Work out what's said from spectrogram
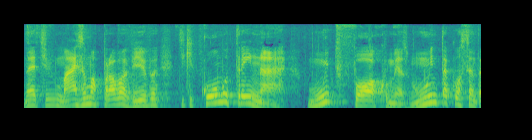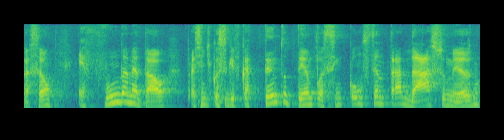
né, tive mais uma prova viva de que como treinar muito foco mesmo, muita concentração é fundamental para a gente conseguir ficar tanto tempo assim concentradaço mesmo.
